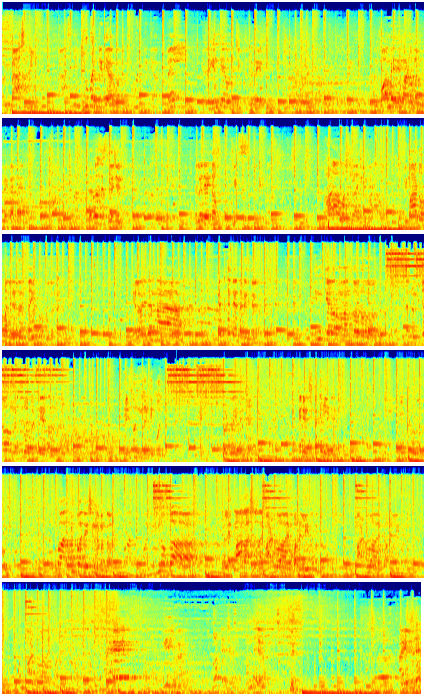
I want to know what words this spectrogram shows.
Now you ask me, ಈ Cuban kid ಯಾರು well ಇದ್ರ ಹಿಂದೆ ಒಂದು ಚಿಕ್ಕ ಕಥೆ ಇದೆ. ಒಂದು ಬಾಂಬೆ ರಿಮಾಂಡ್ ಬೇಕಾದ್ರೆ there was this legend the legend of two kids ಬಹಳ ವರ್ಷಗಳ ಹಿಂದೆ ರಿಮಾಂಡ್ ಹೋಮಲ್ಲಿ ನಡೆದಂತ ಇಬ್ಬರು ಹುಡುಗರು ಕೆಲವರು ಇದನ್ನ ಕಟ್ಟುಕತೆ ಅಂತ ಕರೀತಾರೆ. ಇನ್ನು ಕೆಲವರು ನನ್ನಂತವರು ಇದನ್ನು ನಿಜವಾಗ್ಲೂ ನಡೆದಿರೋ ಘಟನೆ ಅಂತ ನಂತರ ಟೆಲಿಫೋನ್ಗೆ ಗಂಟೆ ಫೋನ್ ಕಲಿಸಿ ಕತೆ ಇದೆ ಒಬ್ಬ ಕ್ಯೂಬಾ ದೇಶದಿಂದ ಬಂದವ ಇನ್ನೊಬ್ಬ ಅಲ್ಲೇ ಮಹಾರಾಷ್ಟ್ರದ ಮಾಂಡುವ ಎಂಬ ಹಳ್ಳಿಯಿಂದ ಬಂದವ ಮಾಂಡುವ ಎಂಬ ಹಳ್ಳಿ ಮಾಂಡುವ ಎಂಬ ಹಳ್ಳಿ ನೋ ಟೆನ್ಷನ್ ನಮ್ದೇ ಜನ ಇಲ್ಲದೆ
